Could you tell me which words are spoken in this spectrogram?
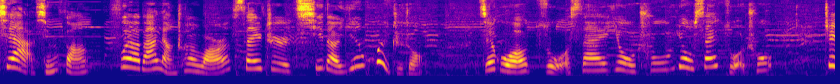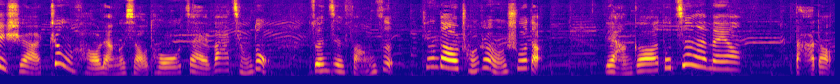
夫妻啊行房，夫要把两串丸塞至妻的阴晦之中，结果左塞右出，右塞左出。这时啊，正好两个小偷在挖墙洞，钻进房子，听到床上有人说道：“两个都进来没有？”答道：“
